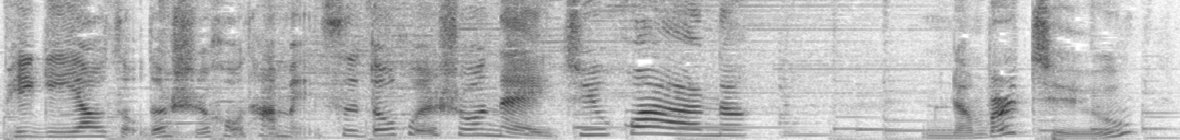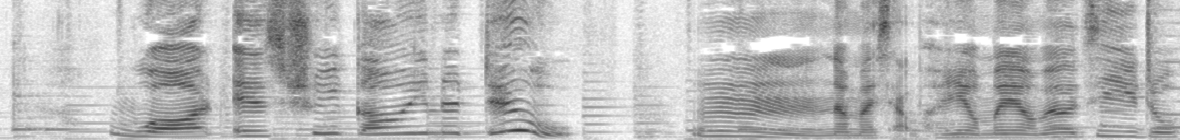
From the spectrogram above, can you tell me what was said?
Piggy 要走的时候，她每次都会说哪句话呢？Number two, what is she going to do? 嗯，那么小朋友们有没有记住，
